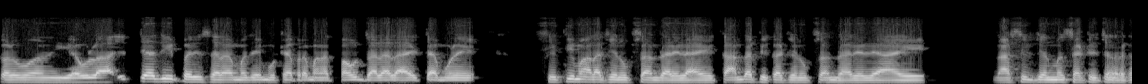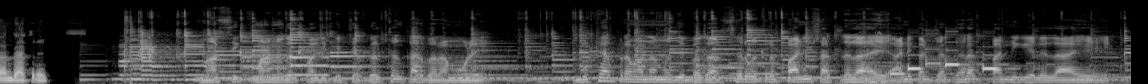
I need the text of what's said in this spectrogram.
कळवण येवला इत्यादी परिसरामध्ये मोठ्या प्रमाणात पाऊस झालेला आहे. त्यामुळे शेतीमालाचे नुकसान झालेले आहे. कांदा पिकाचे नुकसान झालेले आहे. नाशिक जन्मसाठी चंद्रकांत धात्रे. नाशिक महानगरपालिकेच्या गलथन कारभारामुळे मोठ्या प्रमाणामध्ये बघा सर्वत्र पाणी साचलेलं आहे. अनेकांच्या घरात पाणी गेलेलं आहे.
